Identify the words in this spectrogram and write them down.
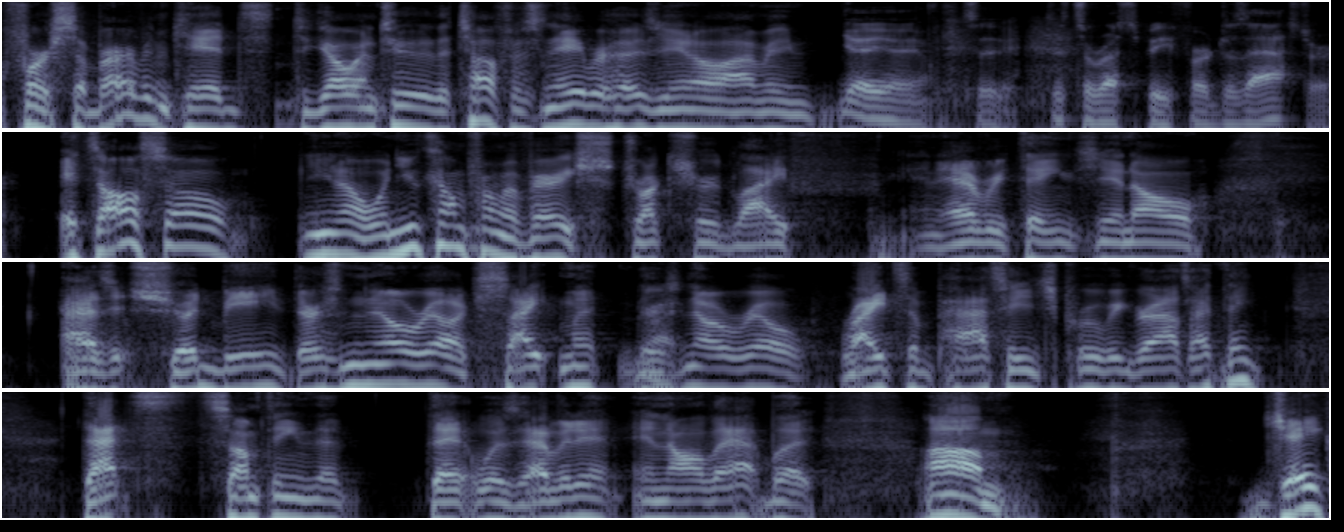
for suburban kids to go into the toughest neighborhoods, you know, I mean, Yeah, yeah, yeah. It's a, it's a recipe for disaster. it's also you know when you come from a very structured life and everything's you know as it should be there's no real excitement there's no real rites of passage proving grounds i think that's something that that was evident and all that but um jake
